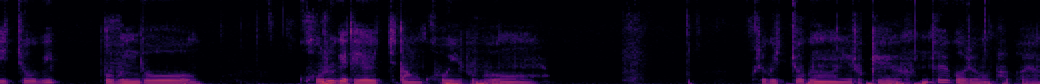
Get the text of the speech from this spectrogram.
이쪽 윗 부분도 고르게 되어 있지도 않고 이 부분. 그리고 이쪽은 이렇게 흔들거려 봐봐요.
